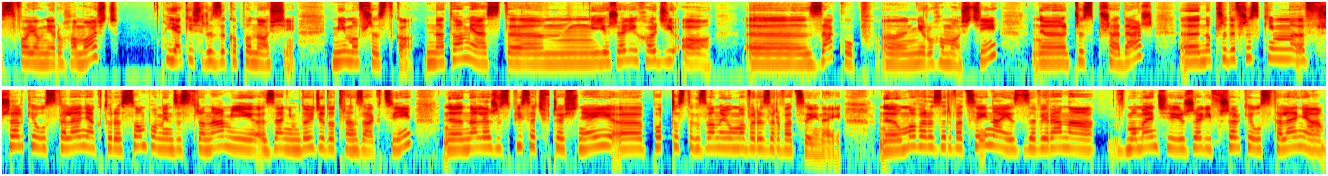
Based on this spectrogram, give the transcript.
swoją nieruchomość, jakieś ryzyko ponosi, mimo wszystko. Natomiast jeżeli chodzi o e, zakup e, nieruchomości e, czy sprzedaż, no przede wszystkim wszelkie ustalenia, które są pomiędzy stronami, zanim dojdzie do transakcji, należy spisać wcześniej podczas tak zwanej umowy rezerwacyjnej. Umowa rezerwacyjna jest zawierana w momencie, jeżeli wszelkie ustalenia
